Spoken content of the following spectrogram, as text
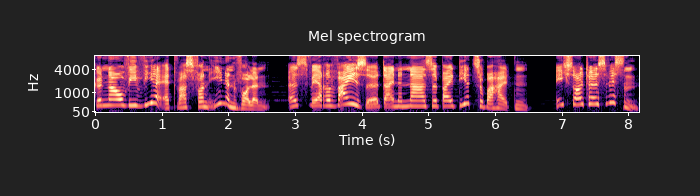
Genau wie wir etwas von ihnen wollen. Es wäre weise, deine Nase bei dir zu behalten. Ich sollte es wissen.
